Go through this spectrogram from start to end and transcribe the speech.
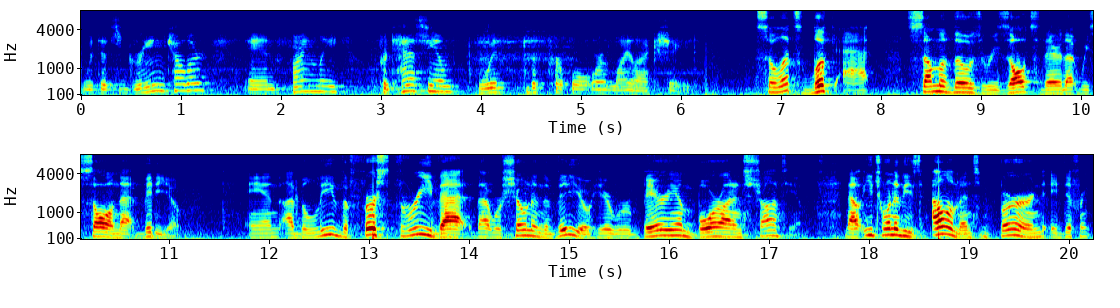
with its green color. And finally potassium with the purple or lilac shade. So let's look at some of those results there that we saw in that video. And I believe the first three that, that were shown in the video here were barium, boron, and strontium. Now each one of these elements burned a different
